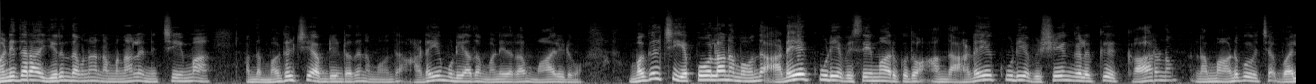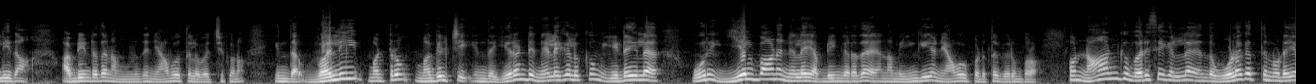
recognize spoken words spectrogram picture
மனிதராக இருந்தோம்னா நம்மளால் நிச்சயமாக அந்த மகிழ்ச்சி அப்படின்றத நம்ம வந்து அடைய முடியாத மனிதராக மாறிடுவோம். மகிழ்ச்சி எப்போவெல்லாம் நம்ம வந்து அடையக்கூடிய விஷயமா இருக்குதோ அந்த அடையக்கூடிய விஷயங்களுக்கு காரணம் நம்ம அனுபவித்த வலி தான் அப்படின்றத நம்ம வந்து ஞாபகத்தில் வச்சுக்கணும். இந்த வலி மற்றும் மகிழ்ச்சி இந்த இரண்டு நிலைகளுக்கும் இடையில ஒரு இயல்பான நிலை அப்படிங்கிறத நம்ம இங்கேயும் ஞாபகப்படுத்த விரும்புகிறோம் இப்போ நான்கு வரிசைகளில் இந்த உலகத்தினுடைய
